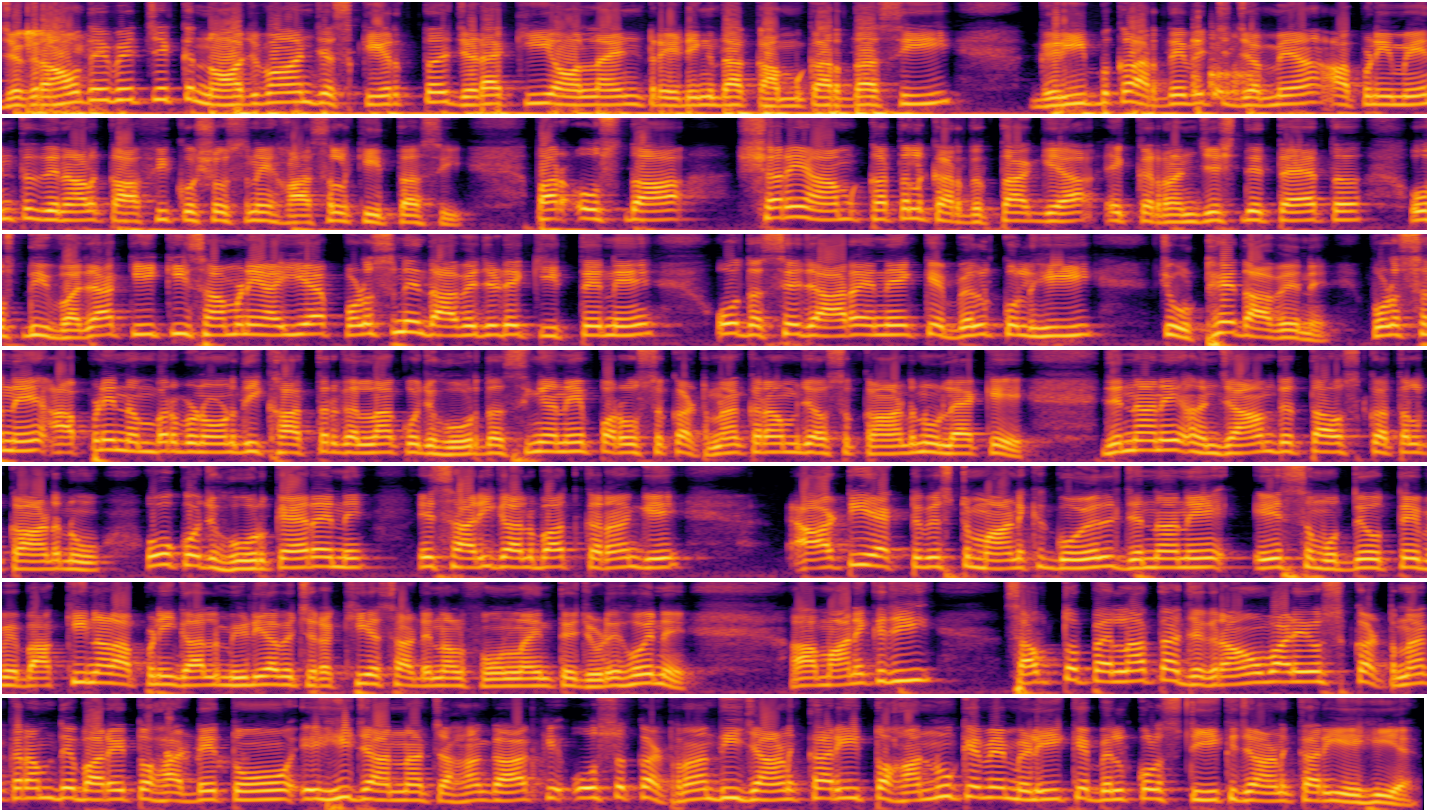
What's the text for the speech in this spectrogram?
ਜਗਰਾਉਂ ਦੇ ਵਿੱਚ ਇੱਕ ਨੌਜਵਾਨ ਜਸਕਿਰਤ, ਜਿਹੜਾ ਕਿ ਆਨਲਾਈਨ ਟ੍ਰੇਡਿੰਗ ਦਾ ਕੰਮ ਕਰਦਾ ਸੀ, ਗਰੀਬ ਘਰ ਦੇ ਵਿੱਚ ਜੰਮਿਆ, ਆਪਣੀ ਮਿਹਨਤ ਦੇ ਨਾਲ ਕਾਫੀ ਕੁਝ ਉਸਨੇ ਹਾਸਲ ਕੀਤਾ ਸੀ। ਪਰ ਉਸ ਦਾ ਸ਼ਰੇਆਮ ਕਤਲ ਕਰ ਦਿੱਤਾ ਗਿਆ। ਇੱਕ ਰੰਜਿਸ਼ ਦੇ ਤਹਿਤ ਉਸ ਦੀ ਵਜ੍ਹਾ ਕੀ ਕੀ ਸਾਹਮਣੇ ਆਈ ਹੈ? ਪੁਲਿਸ ਨੇ ਦਾਅਵੇ ਜਿਹੜੇ ਕੀਤੇ ਨੇ, ਉਹ ਦੱਸੇ ਜਾ ਰਹੇ ਨੇ ਕਿ ਬਿਲਕੁਲ ਹੀ ਝੂਠੇ ਦਾਅਵੇ ਨੇ। ਪੁਲਿਸ ਨੇ ਆਪਣੇ ਨੰਬਰ ਬਣਾਉਣ ਦੀ ਖਾਤਰ ਗੱਲਾਂ ਕੁਝ ਹੋਰ ਦੱਸੀਆਂ ਨੇ, ਪਰ ਉਸ ਘਟਨਾਕ੍ਰਮ ਜਾਂ ਉਸ ਕਾਂਡ ਨੂੰ ਲੈ ਕੇ ਜਿਨ੍ਹਾਂ ਨੇ ਅੰਜਾਮ ਦਿੱਤਾ ਉਸ ਕਤਲ ਕਾਂਡ ਨੂੰ, ਉਹ ਕੁਝ ਹੋਰ ਕਹਿ ਰਹੇ ਨੇ। ਇਹ ਸਾਰੀ ਗੱਲਬਾਤ ਕਰਾਂਗੇ ਆਰਟੀ ਐਕਟਿਵਿਸਟ ਮਾਨਿਕ ਗੋਇਲ, ਜਿਨ੍ਹਾਂ ਨੇ ਇਸ ਮੁੱਦੇ ਉੱਤੇ ਬੇਬਾਕੀ ਨਾਲ ਆਪਣੀ ਗੱਲ ਮੀਡੀਆ ਵਿੱਚ ਰੱਖੀ ਹੈ, ਸਾਡੇ ਨਾਲ ਫੋਨ ਲਾਈਨ ਤੇ ਜੁੜੇ ਹੋਏ ਨੇ। ਆ ਮਾਨਿਕ ਜੀ ਸਭ ਤੋਂ ਪਹਿਲਾਂ ਤਾਂ ਜਗਰਾਉਂ ਵਾਲੇ ਉਸ ਘਟਨਾਕ੍ਰਮ ਦੇ ਬਾਰੇ ਤੁਹਾਡੇ ਤੋਂ ਇਹੀ ਜਾਣਨਾ ਚਾਹਾਂਗਾ ਕਿ ਉਸ ਘਟਨਾ ਦੀ ਜਾਣਕਾਰੀ ਤੁਹਾਨੂੰ ਕਿਵੇਂ ਮਿਲੀ ਕਿ ਬਿਲਕੁਲ ਸਟੀਕ ਜਾਣਕਾਰੀ ਇਹੀ ਹੈ?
